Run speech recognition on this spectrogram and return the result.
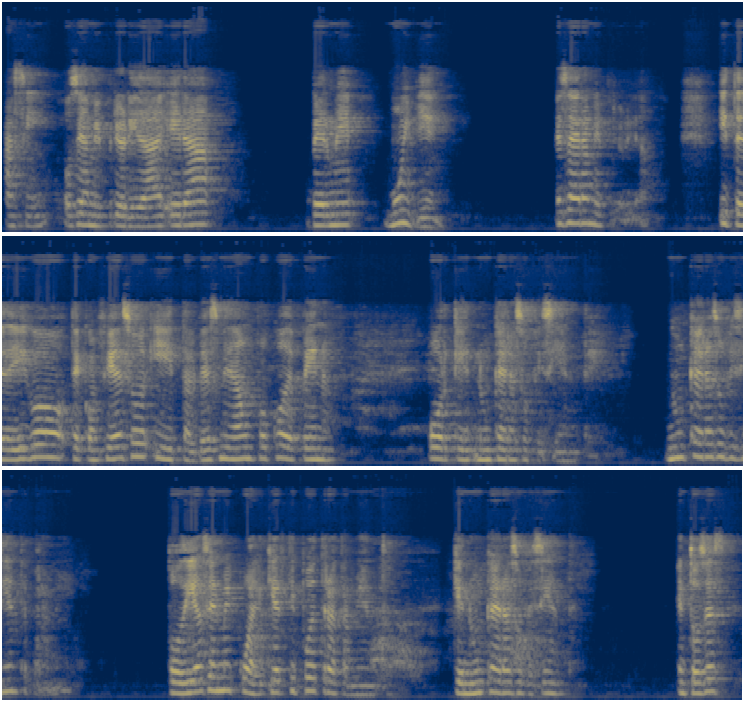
así, o sea, mi prioridad era verme muy bien. Esa era mi prioridad. Y te digo, te confieso, y tal vez me da un poco de pena, porque nunca era suficiente. Nunca era suficiente para mí. Podía hacerme cualquier tipo de tratamiento, que nunca era suficiente. Entonces,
